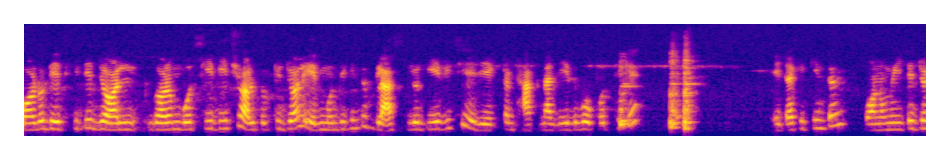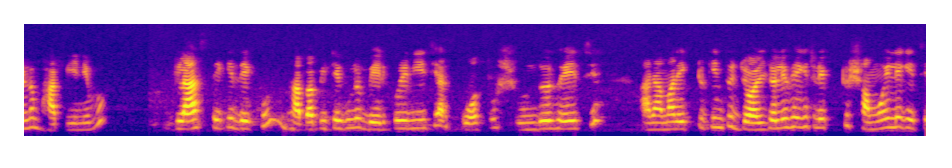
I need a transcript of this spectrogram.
বড় ডেচকিতে জল গরম বসিয়ে দিয়েছি, অল্প একটু জল, এর মধ্যে কিন্তু গ্লাসগুলো দিয়ে দিচ্ছি, এই যে একটা ঢাকনা দিয়ে দেবো ওপর থেকে। এটাকে কিন্তু আমি পনেরো মিনিটের জন্য ভাপিয়ে নেব। গ্লাস থেকে দেখুন ভাপা পিঠেগুলো বের করে নিয়েছি, আর কত সুন্দর হয়েছে। আর আমার একটু কিন্তু জল জলে হয়ে গেছিল, একটু সময় লেগেছে,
